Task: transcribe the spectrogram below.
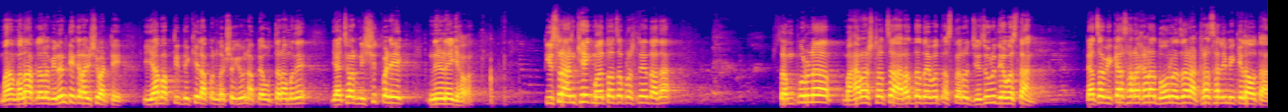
मा मला आपल्याला विनंती करावीशी वाटते की या बाबतीत देखील आपण लक्ष घेऊन आपल्या उत्तरामध्ये याच्यावर निश्चितपणे एक निर्णय घ्यावा. तिसरा आणखी एक महत्त्वाचा प्रश्न आहे दादा. संपूर्ण महाराष्ट्राचं आराध्य दैवत असणारं जेजुरी देवस्थान त्याचा विकास आराखडा दोन हजार अठरा साली मी केला होता.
